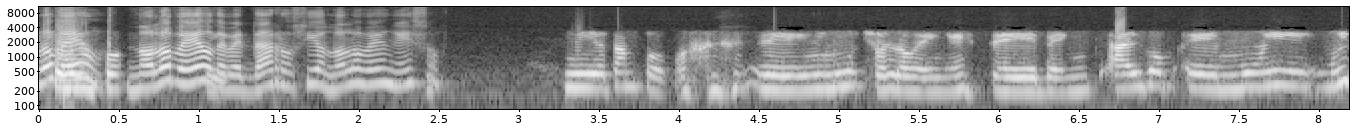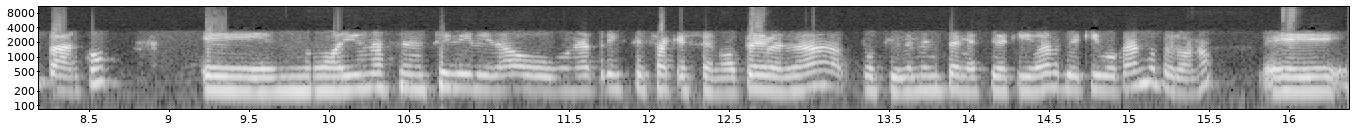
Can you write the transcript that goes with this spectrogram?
lo veo, no lo veo, de verdad, Rocío, no lo veo en eso. Ni yo tampoco, eh, ni muchos lo ven, este, ven algo eh, muy, muy parco, eh, no hay una sensibilidad o una tristeza que se note, ¿verdad? Posiblemente me estoy equivocando, pero no. Eh,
